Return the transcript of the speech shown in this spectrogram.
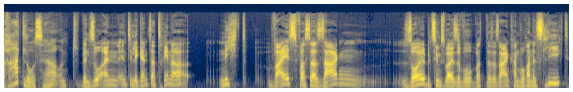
ratlos, ja. Und wenn so ein intelligenter Trainer nicht weiß, was er sagen soll, beziehungsweise wo, was, dass er sagen kann, woran es liegt,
